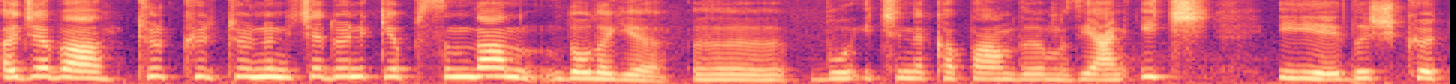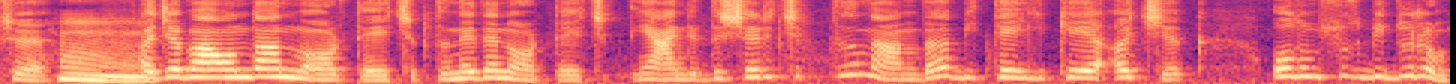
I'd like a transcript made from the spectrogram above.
acaba Türk kültürünün içe dönük yapısından dolayı e, bu içine kapandığımız yani iç iyi dış kötü Hmm. acaba ondan mı ortaya çıktı neden ortaya çıktı yani dışarı çıktığın anda bir tehlikeye açık olumsuz bir durum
